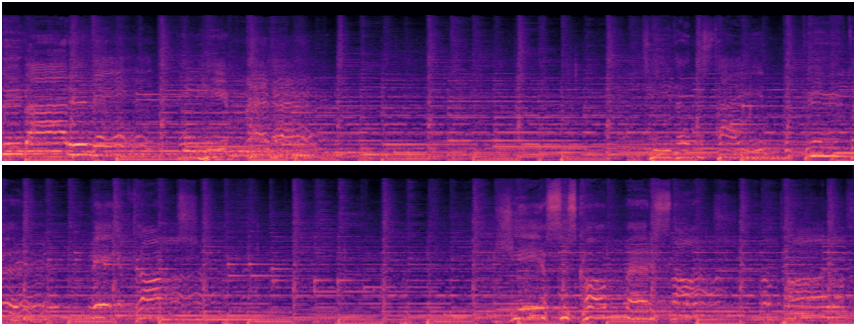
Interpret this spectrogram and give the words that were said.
du være med til himmelen? Tidens tegn bebuder meget klart. Jesus kommer snart og tar oss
